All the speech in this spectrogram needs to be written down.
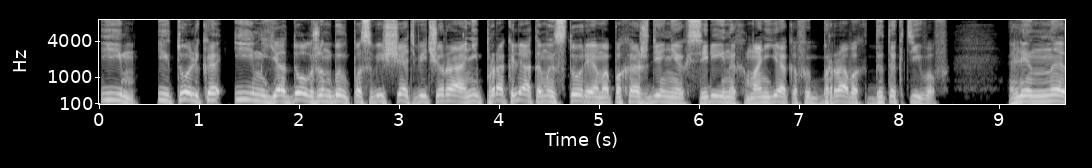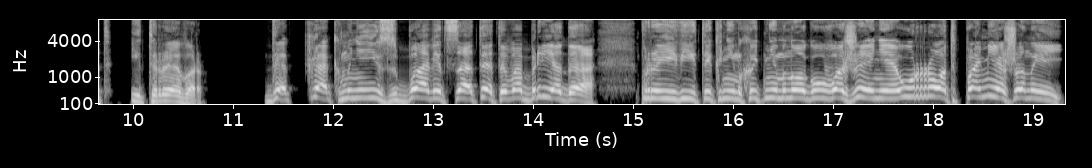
Им, и только им я должен был посвящать вечера, а не проклятым историям о похождениях серийных маньяков и бравых детективов. Линнет и Тревор. Да как мне избавиться от этого бреда? Прояви ты к ним хоть немного уважения, урод помешанный!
